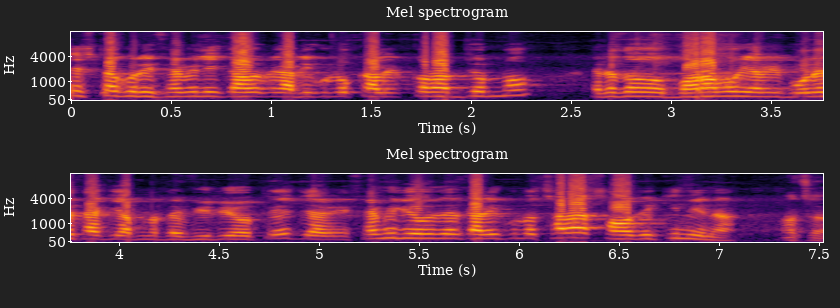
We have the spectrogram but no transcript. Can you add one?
চেষ্টা করি ফ্যামিলি গাড়িগুলো কালেক্ট করার জন্য। এটা তো বরাবরই আমি বলে থাকি আপনাদের ভিডিওতে যে আমি ফ্যামিলি ইউজের গাড়িগুলো ছাড়া সহজে কিনি না। আচ্ছা।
